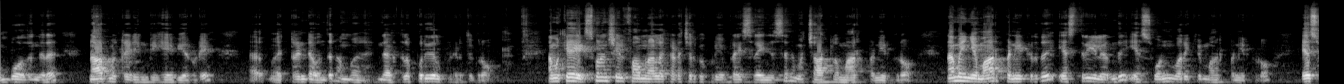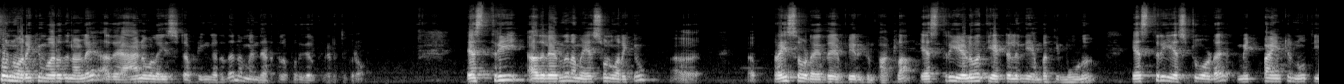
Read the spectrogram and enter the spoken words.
ஒம்போதுங்கிற நார்மல் ட்ரேடிங் பிஹேவியருடைய ட்ரெண்டை வந்து நம்ம இந்த இடத்துல புரிதல் எடுத்துக்கிறோம். நமக்கு எக்ஸ்போனன்ஷியல் ஃபார்முலாவில் கிடைச்சிருக்கக்கூடிய ப்ரைஸ் ரேஞ்சஸை நம்ம சார்ட்டில் மார்க் பண்ணியிருக்கிறோம் நம்ம இங்கே மார்க் பண்ணியிருக்கிறது எஸ் த்ரீலேருந்து எஸ் ஒன் வரைக்கும் மார்க் பண்ணியிருக்கிறோம் எஸ் ஒன் வரைக்கும் வருதுனாலே அது ஆனுவலைஸ்ட் அப்படிங்கிறத நம்ம இந்த இடத்துல புரிதல் எடுத்துக்கிறோம். எஸ் த்ரீ அதுலேருந்து நம்ம எஸ் ஒன் வரைக்கும் ப்ரைஸோட இது எப்படி இருக்குன்னு பார்க்கலாம். எஸ் த்ரீ எழுபத்தி எட்டுலேருந்து எண்பத்தி மூணு எஸ் த்ரீ எஸ் டூவோட மிட் பாயிண்ட் நூற்றி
